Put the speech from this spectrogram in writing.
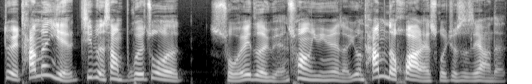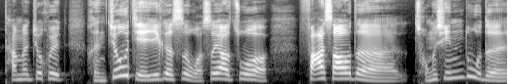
对他们也基本上不会做所谓的原创音乐的，用他们的话来说就是这样的，他们就会很纠结，一个是我是要做发烧的重新录的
